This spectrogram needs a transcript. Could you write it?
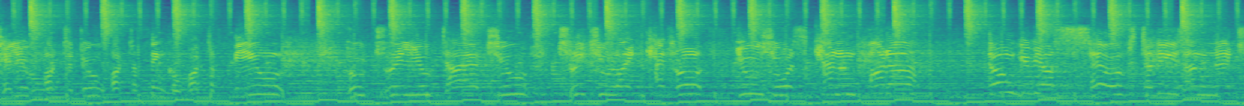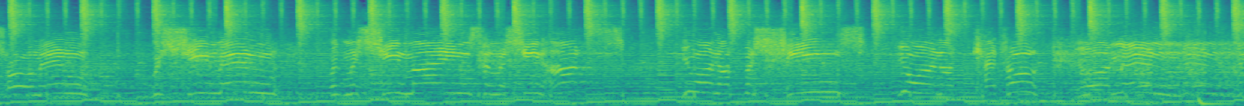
tell you what to do, what to think, or what to feel, who drill you, diet you, treat you like cattle, use you as cannon fodder. Don't give yourselves to these unnatural men, machine men with machine minds and machine hearts. You are not machines, you are not cattle, you are men.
